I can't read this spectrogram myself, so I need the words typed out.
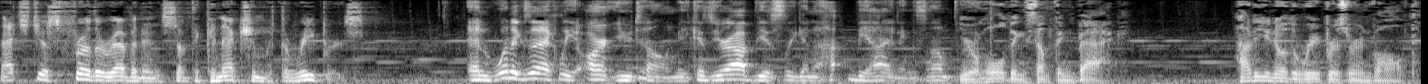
that's just further evidence of the connection with the Reapers. And what exactly aren't you telling me? Because you're obviously going to be hiding something. You're holding something back. How do you know the Reapers are involved?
